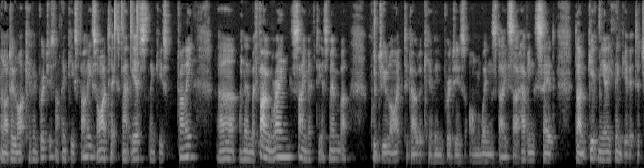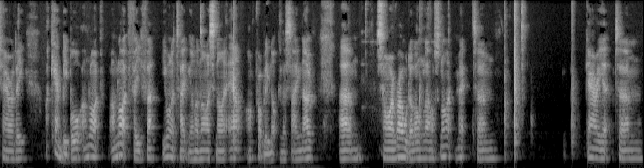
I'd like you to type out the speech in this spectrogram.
and I do like Kevin Bridges. I think he's funny, so I text back, yes, I think he's funny. Uh, and then my phone rang, same FTS member. Would you like to go to Kevin Bridges on Wednesday? So, having said, don't give me anything, give it to charity. I can be bought. I'm like I'm like FIFA. You want to take me on a nice night out? I'm probably not going to say no. Um, so I rolled along last night, met um, Gary at um,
